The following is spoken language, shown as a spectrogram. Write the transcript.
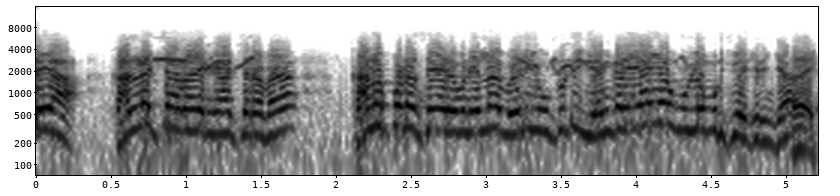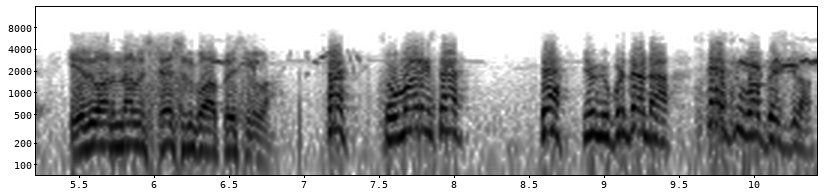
ஏயா கள்ளச்சாராயம் காய்ச்சறவன் கலப்படம் செய்யறவன் எல்லாம் வெளிய விட்டுட்டு எங்களை ஏன் உள்ள முடிச்சு வைக்கிறீங்க? எதுவா இருந்தாலும் ஸ்டேஷனுக்கு வா பேசிக்கலாம். சார் சுமாரி சார். ஏ இவங்க இப்படித்தான்டா. ஸ்டேஷனுக்கு வா பேசிக்கலாம்.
